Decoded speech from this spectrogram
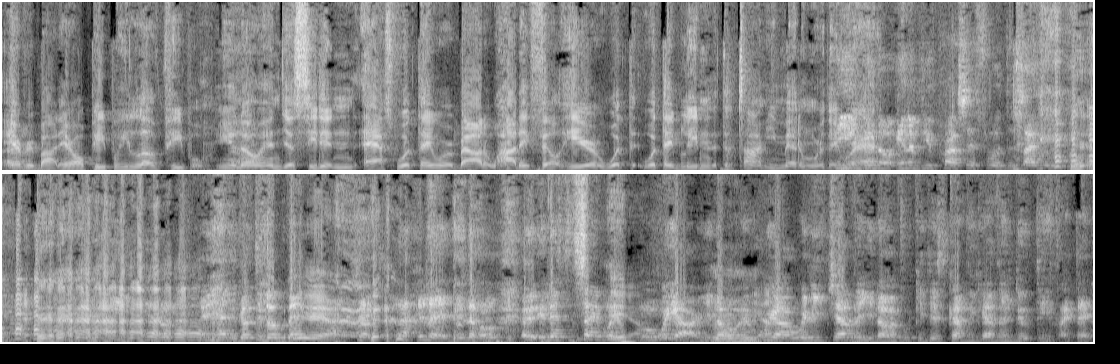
everybody, They're all people. He loved people, you know, and just he didn't ask what they were about or how they felt here or what the, what they believed in at the time. He met them where they He were didn't at. no interview process for a disciple. you know, they had to go through no background Yeah. checks and all that, you know. And that's the same way Yeah. we are, you know, and mm-hmm. we Yeah. are with each other, you know, if we could just come together and do things like that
